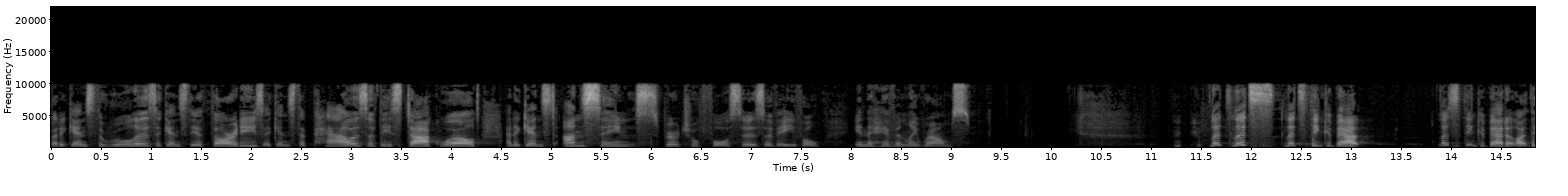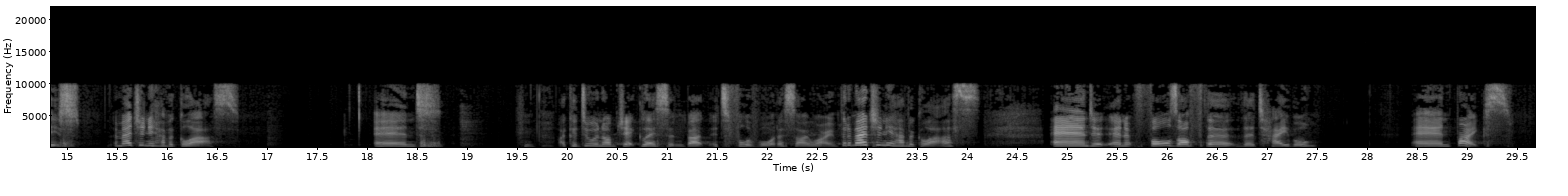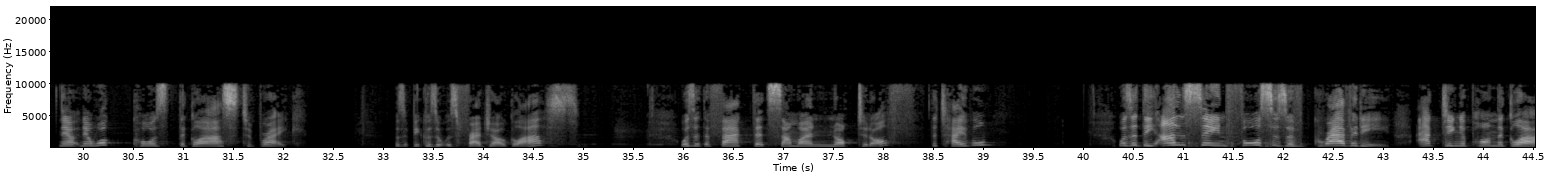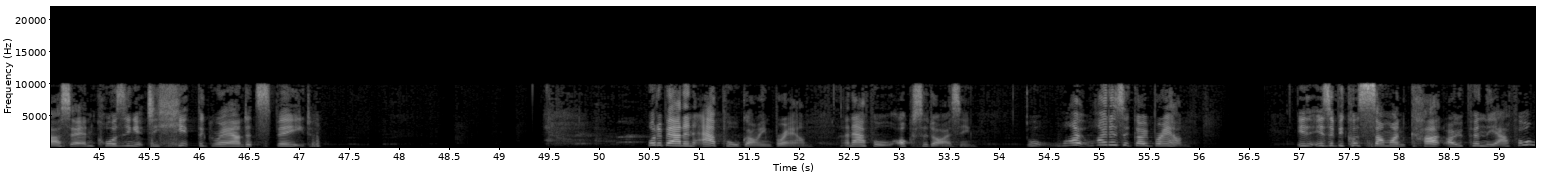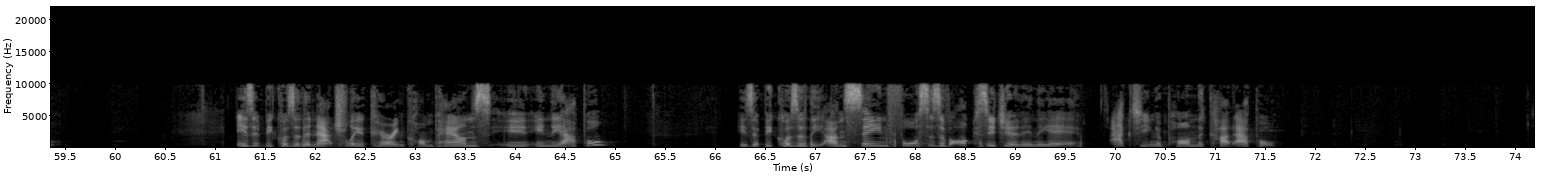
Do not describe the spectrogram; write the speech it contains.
but against the rulers against the authorities against the powers of this dark world and against unseen spiritual forces of evil in the heavenly realms. Let's let's let's think about let's think about it like this. Imagine you have a glass and I could do an object lesson, but it's full of water, so I won't. But imagine you have a glass and it, and it falls off the, the table and breaks. Now, now, what caused the glass to break? Was it because it was fragile glass? Was it the fact that someone knocked it off the table? Was it the unseen forces of gravity acting upon the glass and causing it to hit the ground at speed? What about an apple going brown? An apple oxidizing? Why, why does it go brown? Is it because someone cut open the apple? Is it because of the naturally occurring compounds in, in the apple? Is it because of the unseen forces of oxygen in the air acting upon the cut apple?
